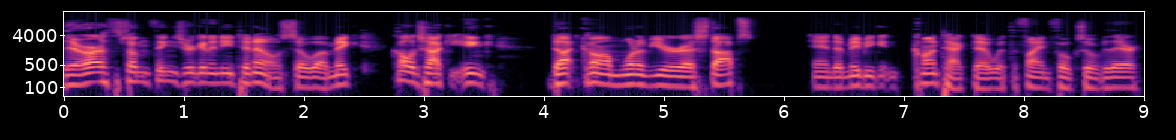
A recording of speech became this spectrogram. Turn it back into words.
there are some things you're going to need to know. So uh, make collegehockeyinc.com one of your uh, stops and uh, maybe get in contact uh, with the fine folks over there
